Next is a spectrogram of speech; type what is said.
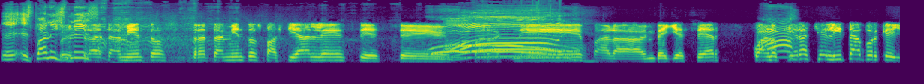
Eh, Spanish, Pues, please. tratamientos, tratamientos faciales, este, para acné, para embellecer Cuando Ah. quieras, Chelita, porque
